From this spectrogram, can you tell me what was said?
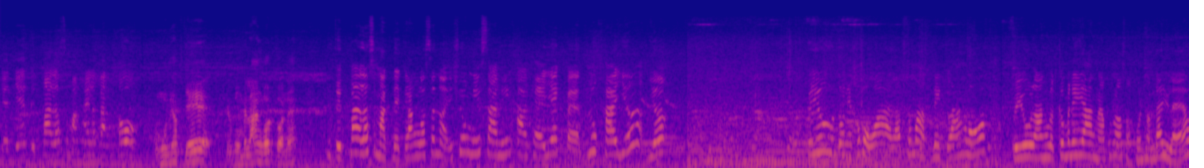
เดี๋ยวเจ๊ติดป้ายรับสมัครให้ละกันโต้งขอบคุณครับเจ๊ เดี๋ยวผมไปล้างรถก่อนนะ ติดป้ายรับสมัครเด็กล้างรถซะหน่อยช่วงนี้ซานิคาแคร์แยก8ลูกค้าเยอะเยอะฟิวส์ตรงนี้เขาบอกว่ารับสมัครเด็กล้างรถฟิวส์ล้างรถก็ไม่ได้ยากนะ พวกเราสองคนทำได้อยู่แล้ว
